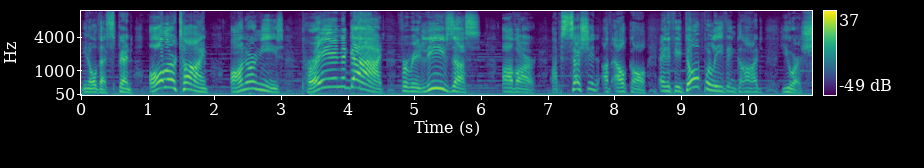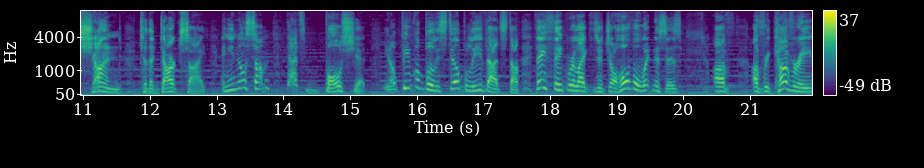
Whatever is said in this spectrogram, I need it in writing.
you know, that spend all our time on our knees praying to God for relieves us of our obsession of alcohol. And if you don't believe in God, you are shunned to the dark side. And you know something? That's bullshit. You know, people believe, still believe that stuff. They think we're like the Jehovah Witnesses of, of recovery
